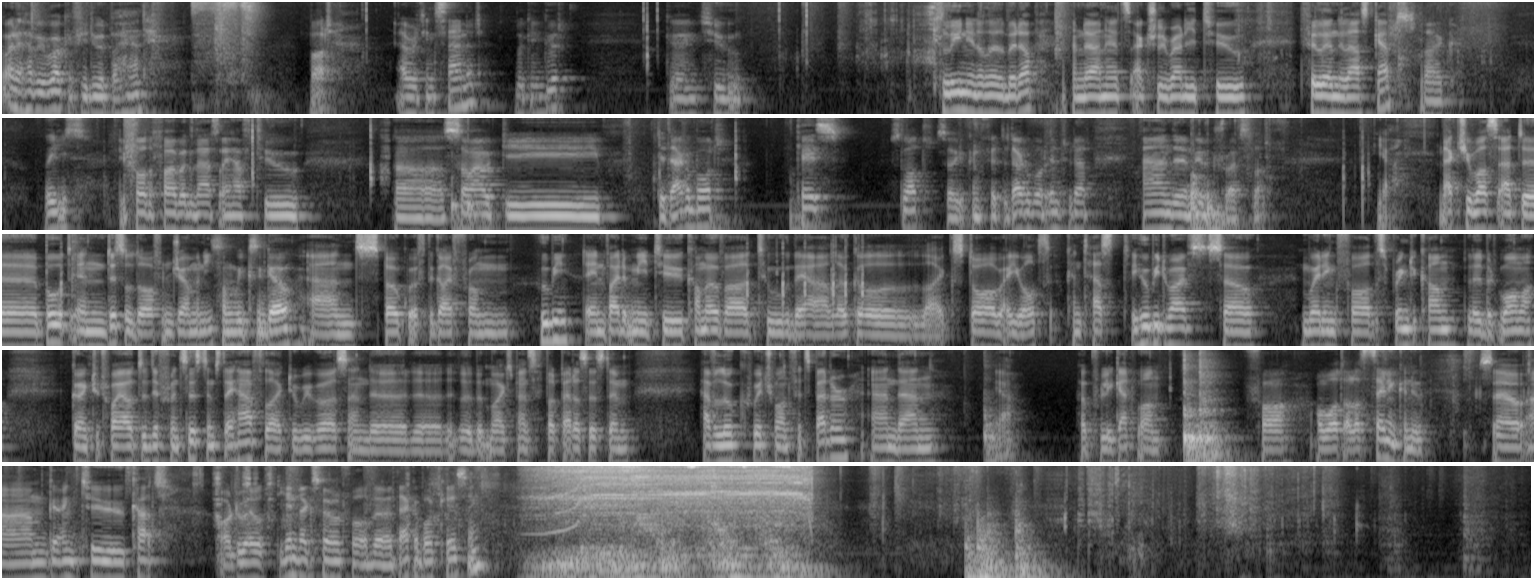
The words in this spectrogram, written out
Quite a heavy work if you do it by hand. But everything's sanded, looking good. Going to clean it a little bit up and then it's actually ready to fill in the last gaps like these. Before the fiberglass I have to uh, sew out the, the daggerboard case slot so you can fit the daggerboard into that and the Mirage Drive slot. Yeah, actually was at the boat in Düsseldorf in Germany some weeks ago and spoke with the guy from Hobie. They invited me to come over to their local like store where you also can test the Hobie drives. So I'm waiting for the spring to come, a little bit warmer. Going to try out the different systems they have, like the reverse and the, the, the little bit more expensive but better system. Have a look which one fits better, and then yeah, hopefully get one for a Waterlust sailing canoe. So I'm going to cut or drill the index hole for the daggerboard casing.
